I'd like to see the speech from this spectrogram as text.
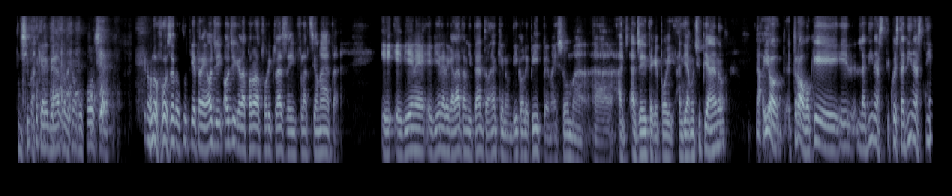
ci mancherebbe altro che non lo fossero, che non lo fossero tutti e tre. Oggi, oggi che la parola fuori classe è inflazionata e, e, viene, e, viene, regalata ogni tanto anche, non dico alle pippe, ma insomma a, a, a gente che poi andiamoci piano. No, io trovo che dinastia, questa dinastia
